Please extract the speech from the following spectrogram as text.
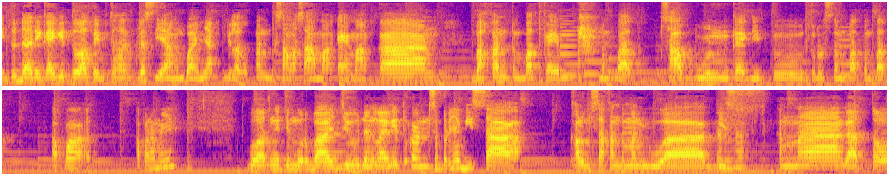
itu dari kayak gitu aktivitas-aktivitas yang banyak dilakukan bersama-sama kayak makan bahkan tempat kayak tempat sabun kayak gitu terus tempat-tempat apa apa namanya buat ngejemur baju Ngejemur dan lain itu kan sebenarnya bisa kalau misalkan teman gua bis Kena. kena gatel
